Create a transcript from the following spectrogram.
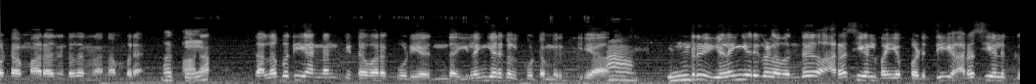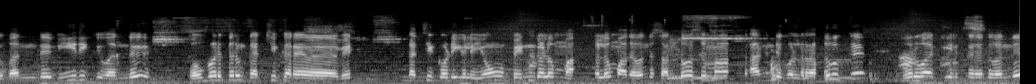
ஓட்டா மாறாதுன்றதை நான் நம்புறேன். ஆனா தளபதி அண்ணன் கிட்ட வரக்கூடிய இந்த இளைஞர்கள் கூட்டம் இருக்கு இல்லையா? இன்று இளைஞர்களை வந்து அரசியல் மையப்படுத்தி அரசியலுக்கு வந்து வீதிக்கு வந்து ஒவ்வொருத்தரும் கட்சிக்கர கட்சி கொடிகளையும் பெண்களும் மக்களும் அதை வந்து சந்தோஷமா அணிந்து கொள்ற அளவுக்கு உருவாக்கி இருக்கிறது வந்து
